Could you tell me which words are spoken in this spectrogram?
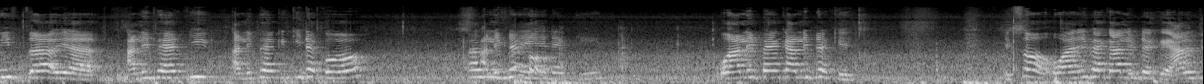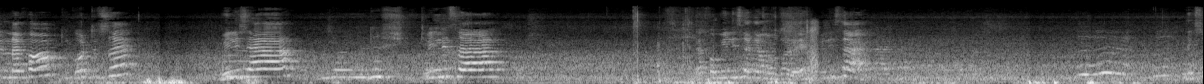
মিথ্যা ইয়া আলিফ কি কি ডাকো আলিফ ডাকো? ও আলিফ আলিফ ডাকে দেখছ ও আলিফ ভাইয়াকে আলিফ ডাকে আরেকজন দেখো কি করতেছে মিলিসা মিলিসা দেখো মিলিসা কেমন করে মিলিসা দেখছ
